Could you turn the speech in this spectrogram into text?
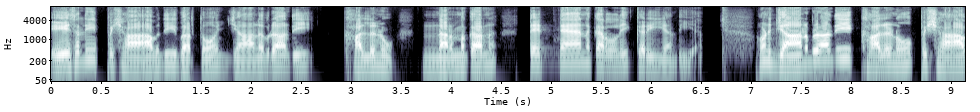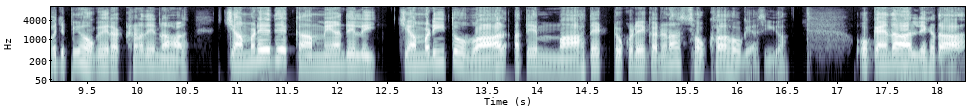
ਇਸ ਲਈ ਪਿਸ਼ਾਬ ਦੀ ਵਰਤੋਂ ਜਾਨਵਰਾਂ ਦੀ ਖੱਲ ਨੂੰ ਨਰਮ ਕਰਨ ਤੇ ਟੈਨ ਕਰਨ ਲਈ ਕਰੀ ਜਾਂਦੀ ਹੈ। ਹੁਣ ਜਾਨਵਰਾਂ ਦੀ ਖੱਲ ਨੂੰ ਪਿਸ਼ਾਬ 'ਚ ਭਿਉਂ ਕੇ ਰੱਖਣ ਦੇ ਨਾਲ ਚਮੜੇ ਦੇ ਕਾਮਿਆਂ ਦੇ ਲਈ ਚਮੜੀ ਤੋਂ ਵਾਲ ਅਤੇ ਮਾਸ ਦੇ ਟੁਕੜੇ ਕੱਢਣਾ ਸੌਖਾ ਹੋ ਗਿਆ ਸੀਗਾ। ਉਹ ਕਹਿੰਦਾ, ਲਿਖਦਾ,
